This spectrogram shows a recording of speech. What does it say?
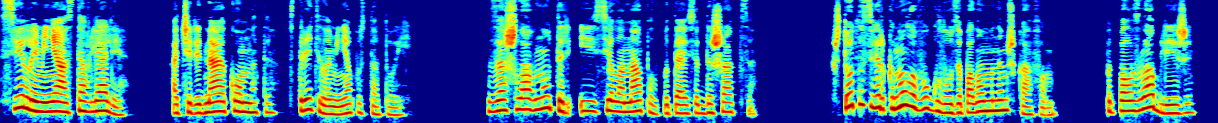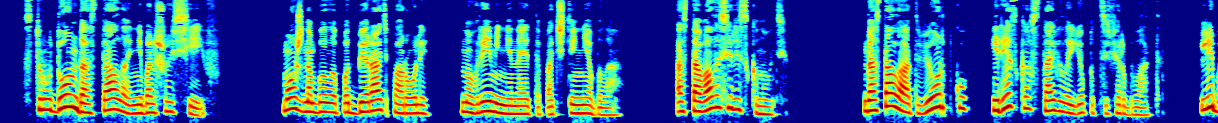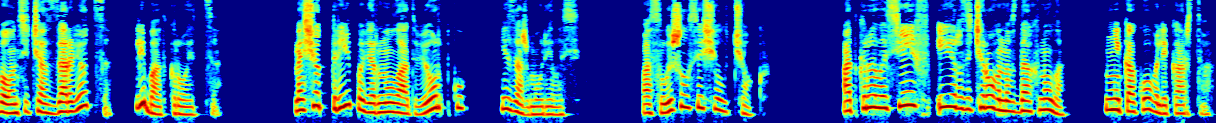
Силы меня оставляли. Очередная комната встретила меня пустотой. Зашла внутрь и села на пол, пытаясь отдышаться. Что-то сверкнуло в углу за поломанным шкафом. Подползла ближе. С трудом достала небольшой сейф. Можно было подбирать пароли, но времени на это почти не было. Оставалось рискнуть. Достала отвертку и резко вставила ее под циферблат. Либо он сейчас взорвется, либо откроется. На счет три повернула отвертку и зажмурилась. Послышался щелчок. Открыла сейф и разочарованно вздохнула. Никакого лекарства.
